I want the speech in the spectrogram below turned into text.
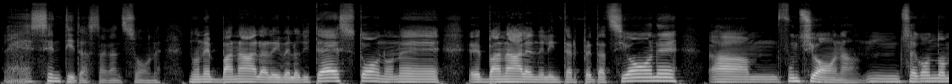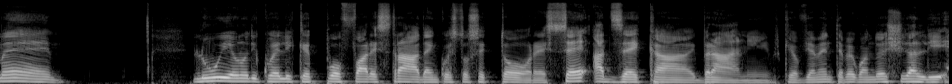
È sentita sta canzone, non è banale a livello di testo, non è, è banale nell'interpretazione, um, funziona. Mm, secondo me lui è uno di quelli che può fare strada in questo settore se azzecca i brani, perché ovviamente poi quando esci da lì,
